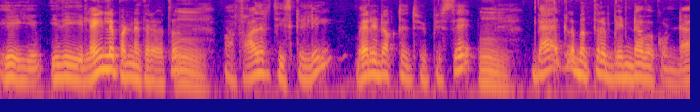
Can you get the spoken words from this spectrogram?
ఈ- ఇది లైన్లో పడిన తర్వాత మా ఫాదర్ తీసుకెళ్ళి వేరే డాక్టర్ చూపిస్తే బ్యాక్లో మాత్రం బెండ్ అవ్వకుండా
